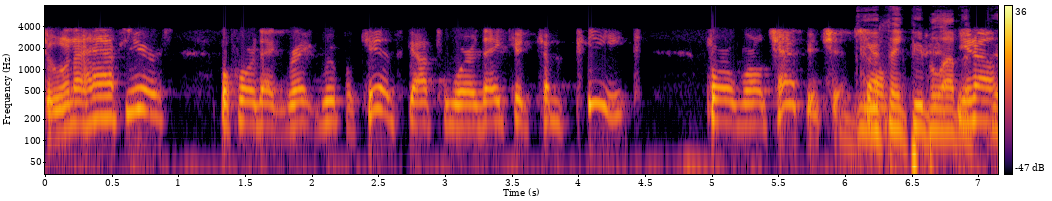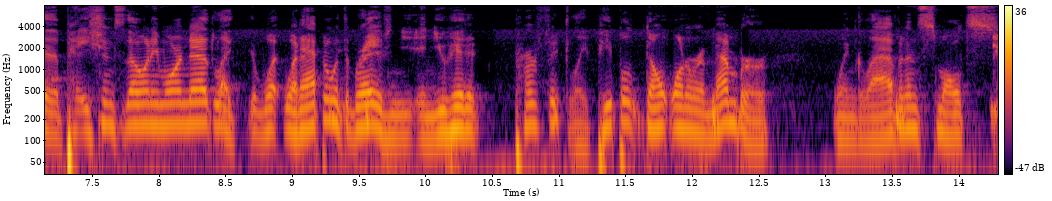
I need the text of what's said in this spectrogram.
two and a half years before that great group of kids got to where they could compete for a world championship. Do you so, think people have the, know, the, patience though anymore, Ned? Like what what happened with the Braves, and you, and you hit it perfectly. People don't want to remember when Glavine and Smoltz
